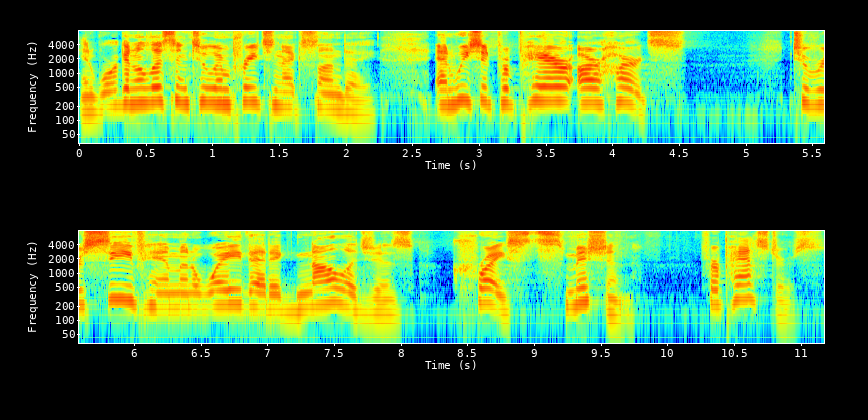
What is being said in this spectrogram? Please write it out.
And we're going to listen to him preach next Sunday. And we should prepare our hearts to receive him in a way that acknowledges Christ's mission for pastors.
